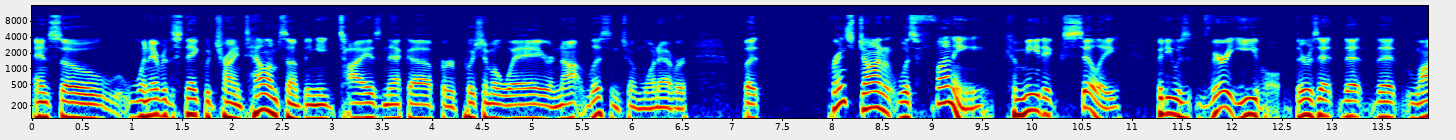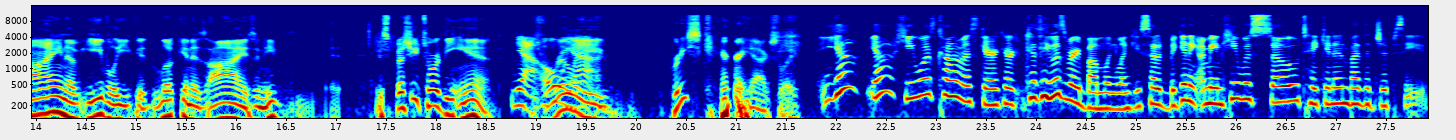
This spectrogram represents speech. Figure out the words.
And so whenever the snake would try and tell him something, he'd tie his neck up or push him away or not listen to him, whatever. But Prince John was funny, comedic, silly, but he was very evil. There was that, that, that line of evil you could look in his eyes, and he, especially toward the end, Yeah. was Oh, really yeah. pretty scary, actually. Yeah, yeah, he was kind of a scary character because he was very bumbling, like you said at the beginning. I mean, he was so taken in by the gypsies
